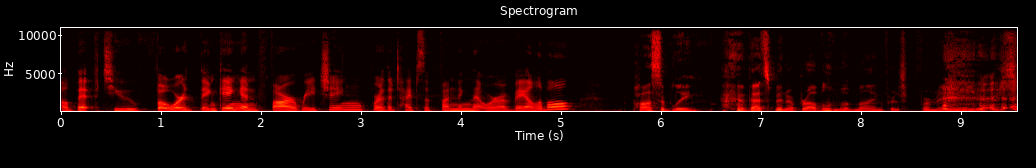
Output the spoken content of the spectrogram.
a bit too forward thinking and far reaching for the types of funding that were available? Possibly. That's been a problem of mine for, for many years.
